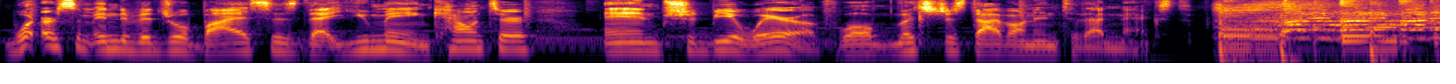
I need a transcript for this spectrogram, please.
what are some individual biases that you may encounter and should be aware of? Well, let's just dive on into that next. Money, money,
